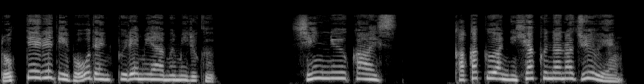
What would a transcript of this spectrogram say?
ロッテレディボーデンプレミアムミルク。新入荷アイス。価格は270円。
